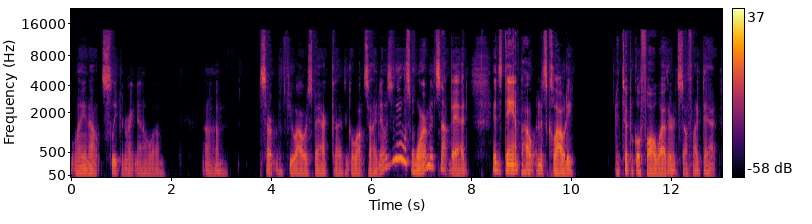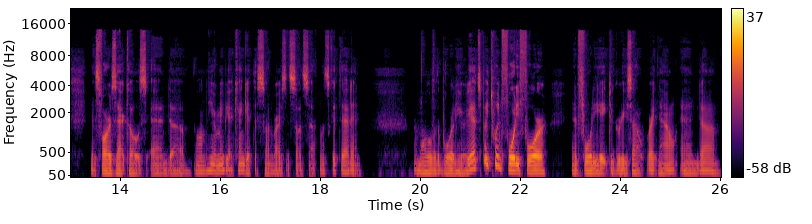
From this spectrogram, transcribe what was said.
laying out sleeping right now. Um, um, a few hours back uh, to go outside, and it was it was warm. It's not bad. It's damp out and it's cloudy, typical fall weather and stuff like that. As far as that goes, and uh, well, here maybe I can get the sunrise and sunset. Let's get that in. I'm all over the board here. Yeah, it's between 44 and 48 degrees out right now, and um,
